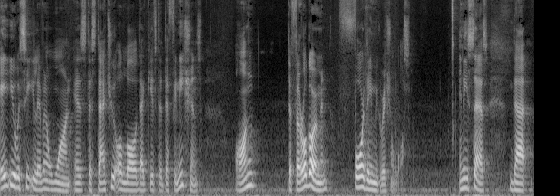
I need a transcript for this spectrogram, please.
8 U.S.C. 1101 is the statute or law that gives the definitions on the federal government for the immigration laws. And he says that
